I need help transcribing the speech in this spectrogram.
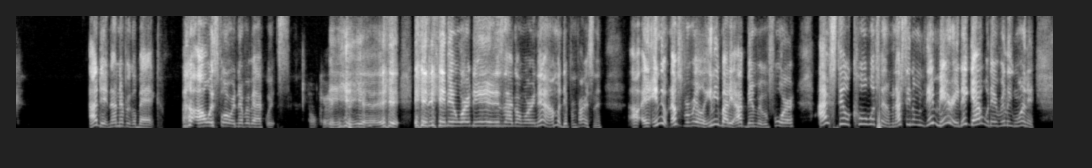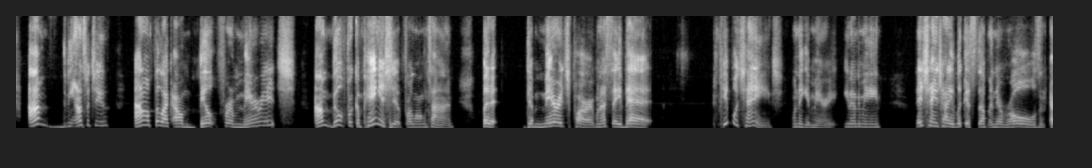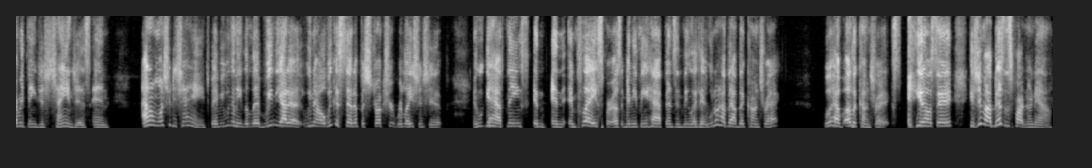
I didn't. I never go back. always forward, never backwards. Okay. yeah, it, it, didn't work then. It's not gonna work now. I'm a different person. Uh, and, that's for real. Anybody I've been with before, I'm still cool with them. And I see them. They married. They got what they really wanted. I'm to be honest with you. I don't feel like I'm built for marriage. I'm built for companionship for a long time. But the marriage part, when I say that, people change when they get married. You know what I mean? They change how they look at stuff and their roles, and everything just changes. And I don't want you to change, baby. We're gonna need to live. We gotta, you know, we could set up a structured relationship and we can have things in, in, in place for us if anything happens and things like that. We don't have to have that contract. We'll have other contracts. you know what I'm saying? Because you're my business partner now.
